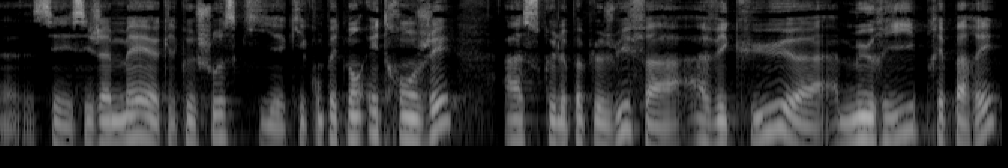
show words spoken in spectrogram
Euh, c'est jamais quelque chose qui est, qui est, complètement étranger à ce que le peuple juif a, a vécu, a mûri, préparé.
